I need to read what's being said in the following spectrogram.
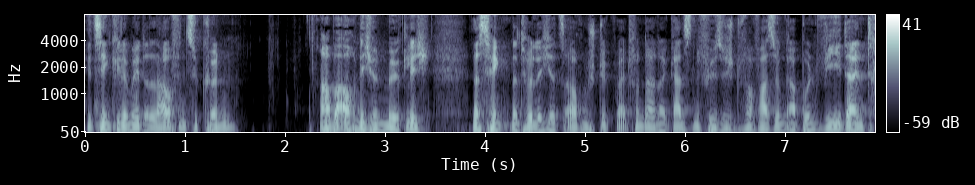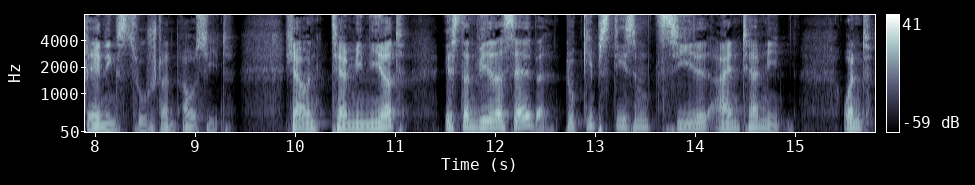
die zehn Kilometer laufen zu können. aber auch nicht unmöglich. Das hängt natürlich jetzt auch ein Stück weit von deiner ganzen physischen Verfassung ab und wie dein Trainingszustand aussieht. Ja, und terminiert ist dann wieder dasselbe. Du gibst diesem Ziel einen Termin. Und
